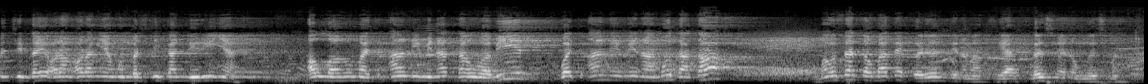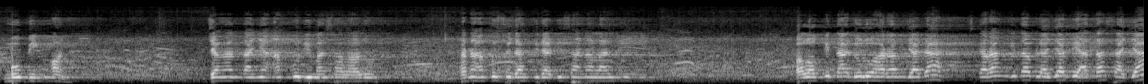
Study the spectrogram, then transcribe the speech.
mencintai orang-orang yang membersihkan dirinya. Allahumma ij'alni minat tawabin waj'alni minal mutatah. Mau usah taubatnya eureun tina maksiat. Geus menung geus mah. Moving on. Jangan tanya aku di masa lalu karena aku sudah tidak di sana lagi. Kalau kita dulu haram jadah sekarang kita belajar di atas saja.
